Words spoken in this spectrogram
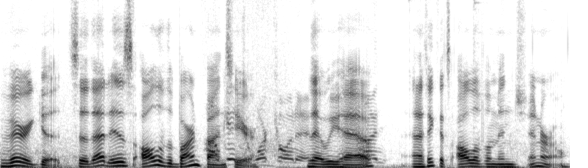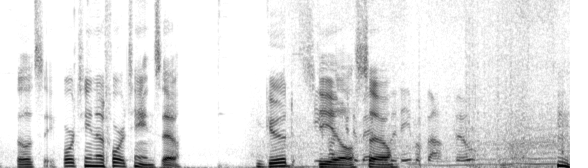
Very good. So that is all of the barn finds here work on it. that we have, And and I think that's all of them in general. So let's see, 14 out of 14. So good see if I can deal. So. the name of that film.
